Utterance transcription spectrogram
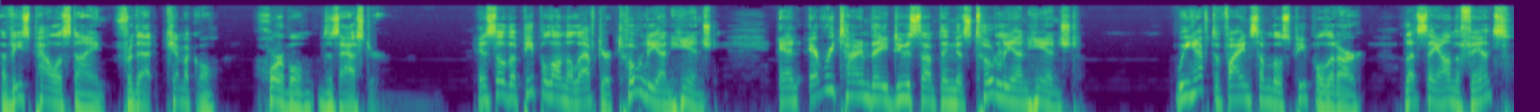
of East Palestine for that chemical horrible disaster. And so the people on the left are totally unhinged. And every time they do something that's totally unhinged, we have to find some of those people that are, let's say, on the fence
